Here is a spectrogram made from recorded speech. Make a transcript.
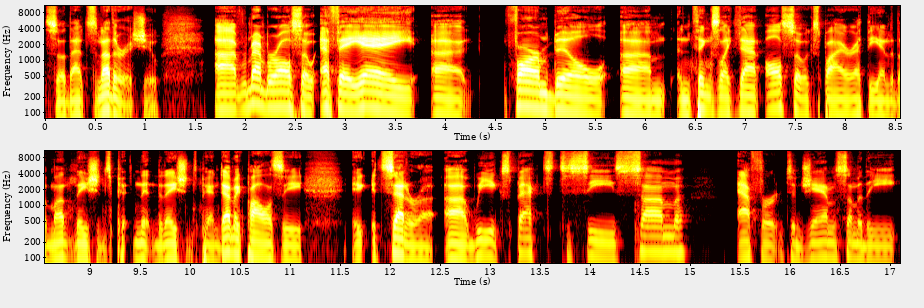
So that's another issue. Uh, remember also FAA, uh, Farm Bill, um, and things like that also expire at the end of the month. Nation's the nation's pandemic policy, etc. Uh, we expect to see some effort to jam some of the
